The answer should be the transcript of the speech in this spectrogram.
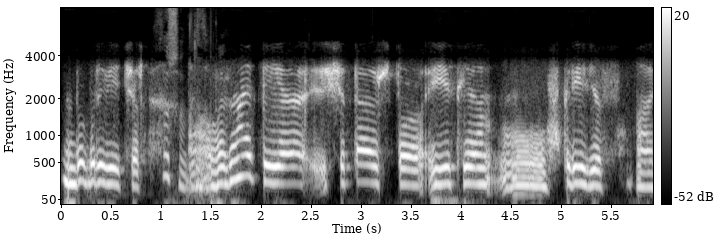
Добрый вечер. Слушаем, Вы знаете, я считаю, что если в кризис а,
